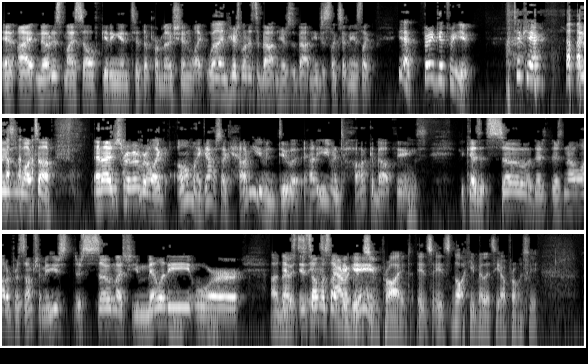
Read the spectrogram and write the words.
and I noticed myself getting into the promotion, like, well, and here's what it's about, and here's what it's about. And he just looks at me and is like, yeah, very good for you. Take care. and he just walks off. And I just remember, like, oh my gosh, like, how do you even do it? How do you even talk about things? Because it's so there's there's not a lot of presumption. I mean, you just, there's so much humility, mm-hmm. or Oh no, It's- it's, it's almost like a arrogance game. and pride. It's it's not humility, I promise you.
